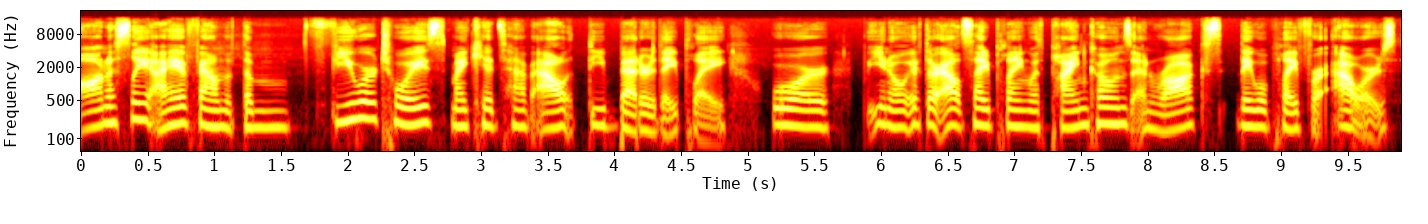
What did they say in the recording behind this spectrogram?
Honestly, I have found that the fewer toys my kids have out, the better they play. Or, you know, if they're outside playing with pine cones and rocks, they will play for hours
